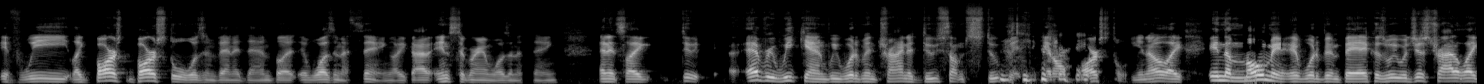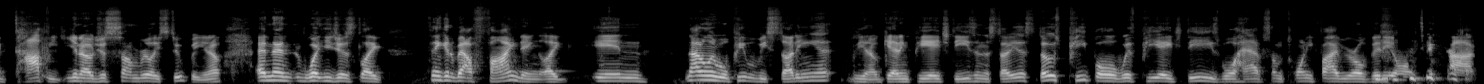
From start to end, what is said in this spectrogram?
if we like bar barstool was invented then, but it wasn't a thing. Like uh, Instagram wasn't a thing. And it's like, dude, every weekend we would have been trying to do something stupid to get on barstool, you know, like in the moment it would have been bad because we would just try to like top each, you know, just something really stupid, you know. And then what you just like thinking about finding like in not only will people be studying it, you know, getting PhDs in the study of this, those people with PhDs will have some 25 year old video on TikTok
